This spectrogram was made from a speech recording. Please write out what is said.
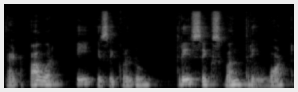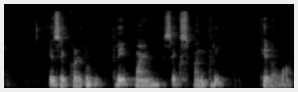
that power P is equal to 3613 watt is equal to 3.613 kilowatt.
